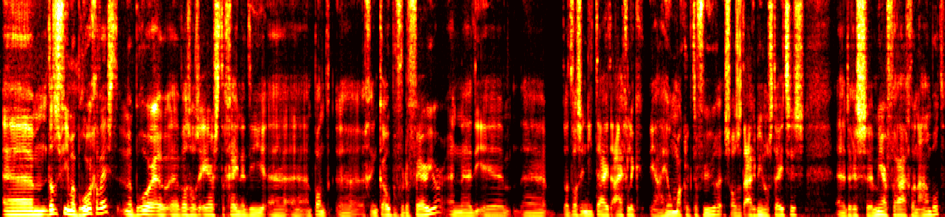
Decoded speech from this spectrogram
Ehm, dat is via mijn broer geweest. Mijn broer eh, eh, was als eerste degene die een pand ging kopen voor de verhuur. En die, dat was in die tijd eigenlijk ja, heel makkelijk te vuren, zoals het eigenlijk nu nog steeds is. Er is meer vraag dan aanbod.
